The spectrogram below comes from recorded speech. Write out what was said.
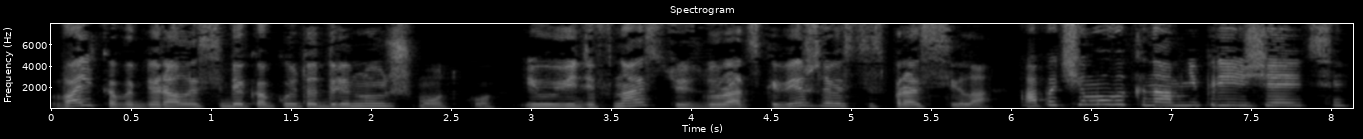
Валька выбирала себе какую-то дрянную шмотку и, увидев Настю, из дурацкой вежливости спросила, «А почему вы к нам не приезжаете?»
